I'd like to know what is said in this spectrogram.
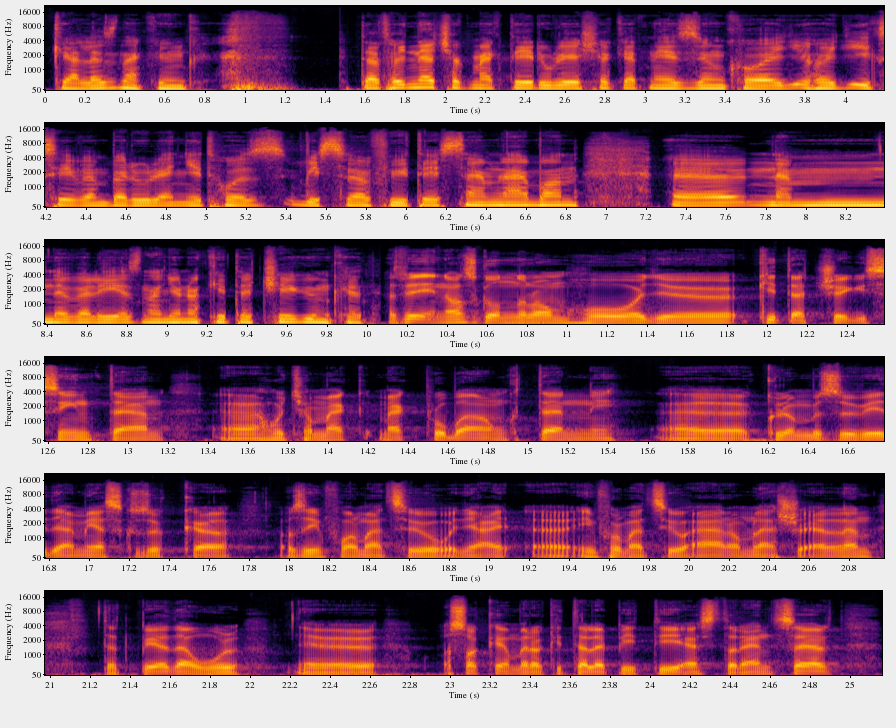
Kell ez nekünk? Tehát, hogy ne csak megtérüléseket nézzünk, hogy, hogy x éven belül ennyit hoz vissza a fűtésszámlában, nem növeli ez nagyon a kitettségünket? Hát én azt gondolom, hogy kitettségi szinten, hogyha meg, megpróbálunk tenni különböző védelmi eszközökkel az információ vagy információ áramlása ellen, tehát például a szakember, aki telepíti ezt a rendszert,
